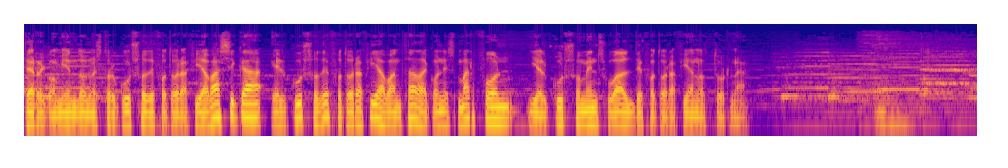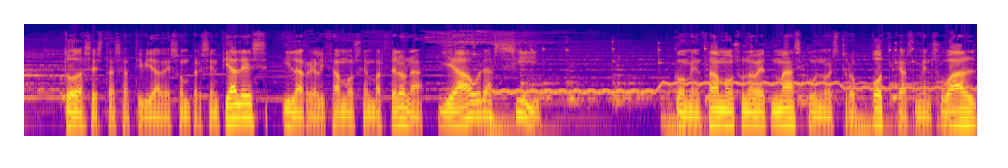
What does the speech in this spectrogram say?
Te recomiendo nuestro curso de fotografía básica, el curso de fotografía avanzada con smartphone y el curso mensual de fotografía nocturna. Todas estas actividades son presenciales y las realizamos en Barcelona. Y ahora sí, Comenzamos una vez más con nuestro podcast mensual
